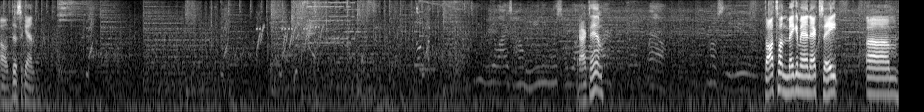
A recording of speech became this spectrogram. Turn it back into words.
Oh, this again. Back to him. Thoughts on Mega Man X8? Um,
